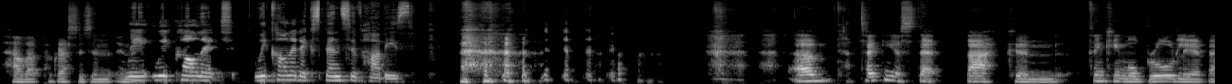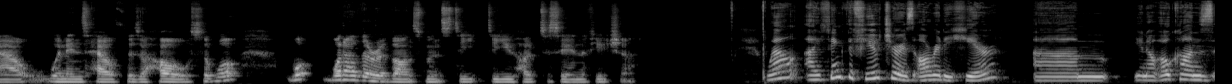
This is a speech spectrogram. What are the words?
how that progresses. In, in we we call it we call it expensive hobbies. um, taking a step back and thinking more broadly about women's health as a whole. So, what what what other advancements do you, do you hope to see in the future? Well, I think the future is already here. Um, you know, Ocon's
